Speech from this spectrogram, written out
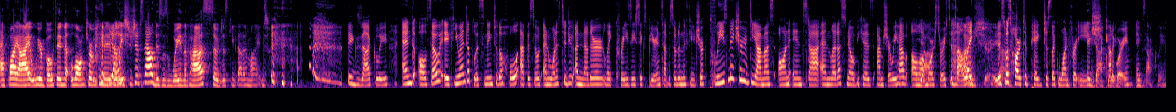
FYI, we're both in long term committed relationships now. This is way in the past, so just keep that in mind. Exactly. And also, if you end up listening to the whole episode and want us to do another like craziest experience episode in the future, please make sure to DM us on Insta and let us know because I'm sure we have a lot Yeah. more stories to tell. Like sure, this was hard to pick just like one for each Exactly. category. Exactly.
